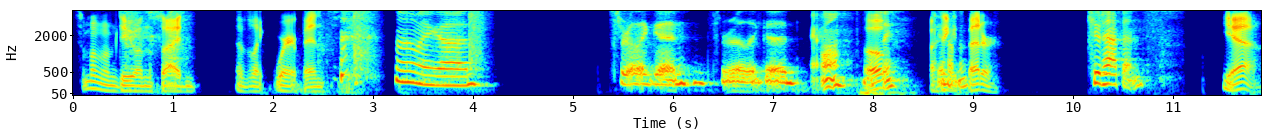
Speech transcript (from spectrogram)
Some of them do on the side of like where it bends. Oh my god. It's really good. It's really good. All right, well, we'll Oh, see. I What think it's better. See what happens. Yeah,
